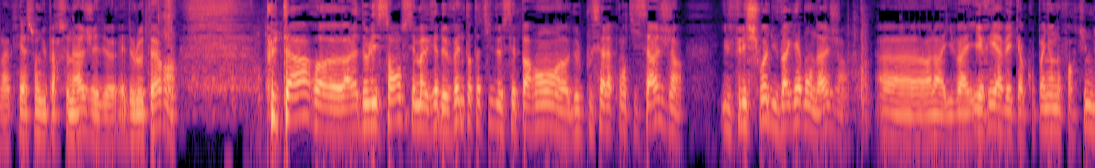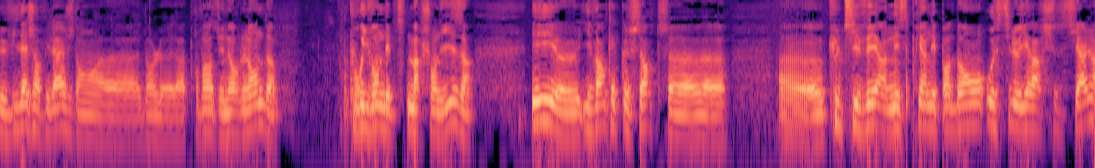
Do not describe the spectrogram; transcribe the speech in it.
la création du personnage et de, l'auteur. Plus tard, à l'adolescence, et malgré de vaines tentatives de ses parents de le pousser à l'apprentissage, il fait le choix du vagabondage. voilà, il va errer avec un compagnon de fortune de village en village dans, la province du Nordland pour y vendre des petites marchandises. Et il va en quelque sorte cultiver un esprit indépendant, hostile aux hiérarchies sociales,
